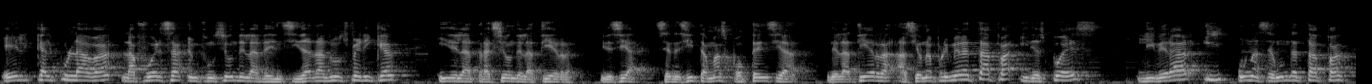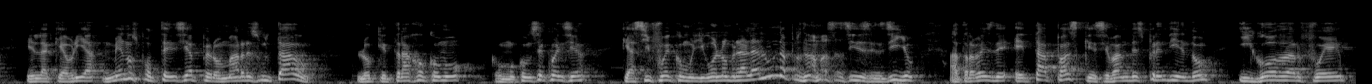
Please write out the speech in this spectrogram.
él calculaba la fuerza en función de la densidad atmosférica y de la atracción de la Tierra. Y decía, se necesita más potencia de la Tierra hacia una primera etapa y después liberar y una segunda etapa en la que habría menos potencia pero más resultado, lo que trajo como, como consecuencia que así fue como llegó el hombre a la luna, pues nada más así de sencillo, a través de etapas que se van desprendiendo y Goddard fue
